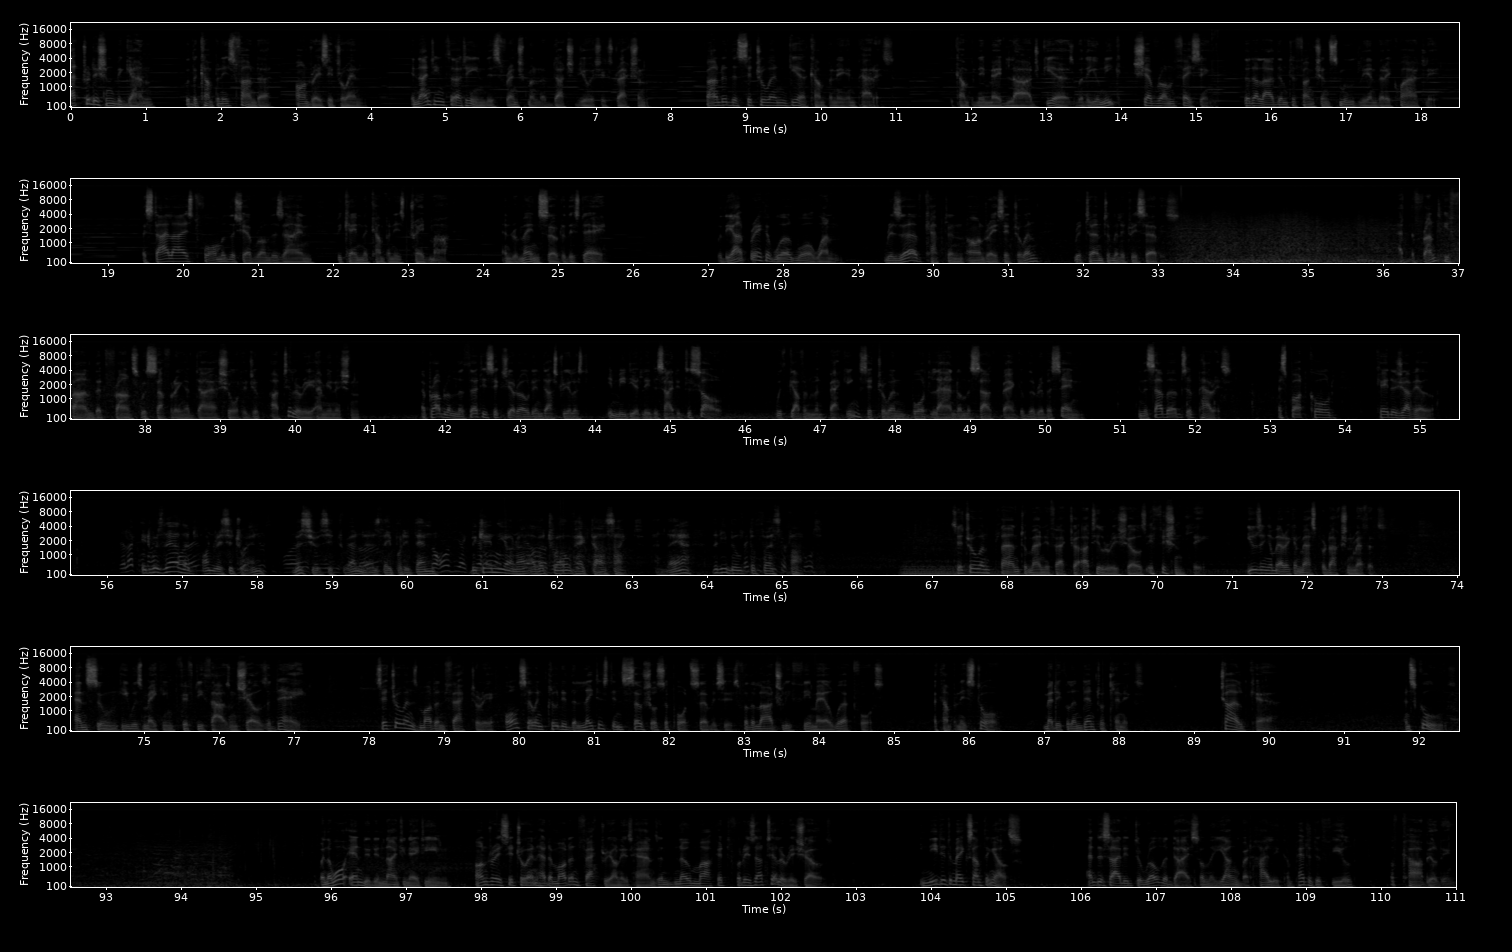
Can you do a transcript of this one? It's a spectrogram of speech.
That tradition began with the company's founder, André Citroën. In 1913, this Frenchman of Dutch Jewish extraction founded the Citroën Gear Company in Paris. The company made large gears with a unique chevron facing that allowed them to function smoothly and very quietly. A stylized form of the chevron design became the company's trademark and remains so to this day. With the outbreak of World War I, Reserve Captain André Citroën returned to military service. At the front, he found that France was suffering a dire shortage of artillery ammunition, a problem the 36-year-old industrialist immediately decided to solve. With government backing, Citroën bought land on the south bank of the River Seine, in the suburbs of Paris, a spot called Quai de Javel. It was there that André Citroën, Monsieur Citroën as they put it then, became the owner of a 12-hectare site, and there that he built the first plant. Citroën planned to manufacture artillery shells efficiently, using American mass production methods. And soon he was making 50,000 shells a day. Citroën's modern factory also included the latest in social support services for the largely female workforce a company store, medical and dental clinics, childcare, and schools. When the war ended in 1918, André Citroën had a modern factory on his hands and no market for his artillery shells. He needed to make something else and decided to roll the dice on the young but highly competitive field of car building.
